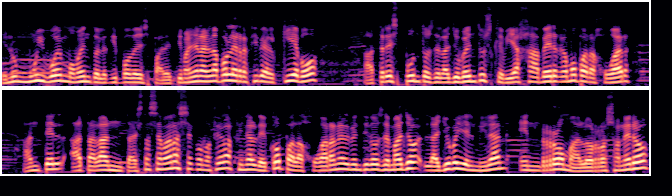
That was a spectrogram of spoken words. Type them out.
en un muy buen momento el equipo de Spalletti. Mañana el Nápoles recibe al Kievo a tres puntos de la Juventus que viaja a Bérgamo para jugar ante el Atalanta. Esta semana se conoció la final de Copa, la jugarán el 22 de mayo la Juve y el Milán en Roma. Los rosoneros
